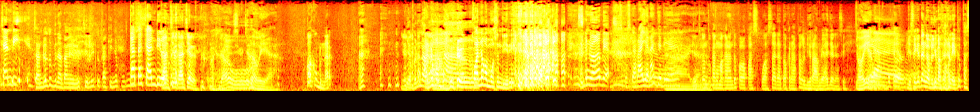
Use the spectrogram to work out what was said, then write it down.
candi Candil tuh binatang yang kecil itu kakinya kurus. Kata candil. kancil, kancil. Jauh. Jauh ya. Kok aku benar? Ya benar. Anda ngomong, kok Anda ngomong sendiri? keren banget ya Suka Ryan aja deh. Ah, iya. Itu kan tukang makanan tuh kalau pas puasa gak tau kenapa lebih rame aja gak sih? Oh iya. Iya, Bang. betul. Biasanya kita nggak beli makanan itu pas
